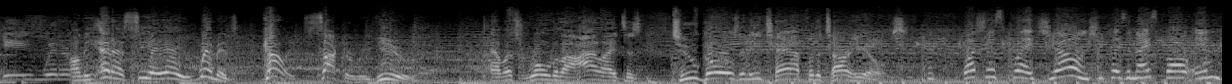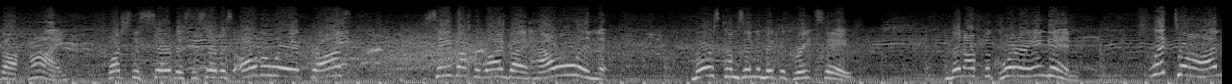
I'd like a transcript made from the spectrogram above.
game winner on the NSCAA Women's College Soccer Review. And let's roll to the highlights as two goals in each half for the Tar Heels. Watch this play. Jones, she plays a nice ball in behind. Watch the service. The service all the way across. Saved off the line by Howell, and Morris comes in to make a great save. And then off the corner, Engen flicked on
